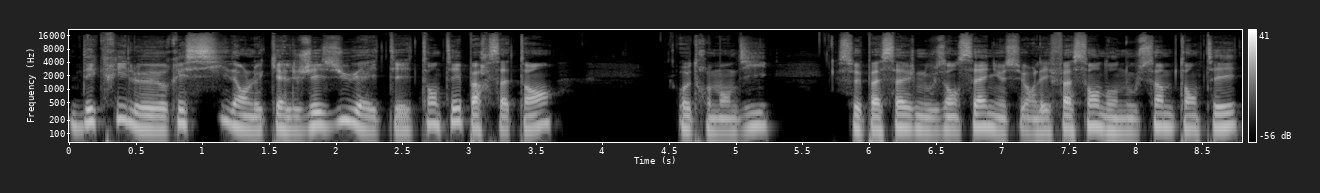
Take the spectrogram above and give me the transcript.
décrit le récit dans lequel Jésus a été tenté par Satan. Autrement dit, ce passage nous enseigne sur les façons dont nous sommes tentés.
